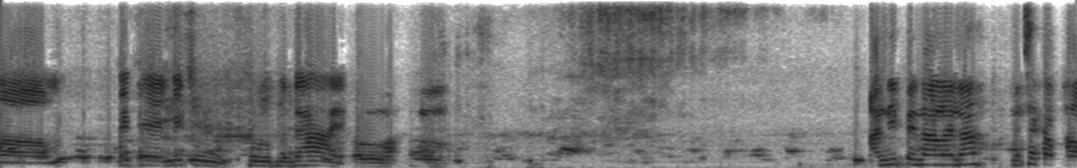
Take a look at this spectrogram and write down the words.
อ่าไม่แพงไม่ถูกคือมันได้ เออเอออันนี้เป็นอะไรนะไม่ใช่กะเพรา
